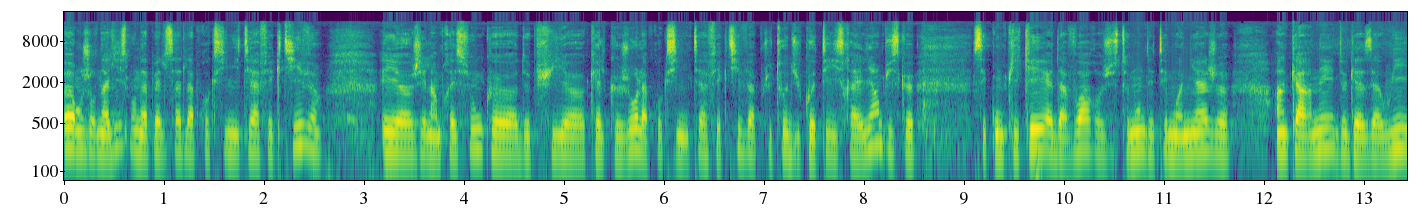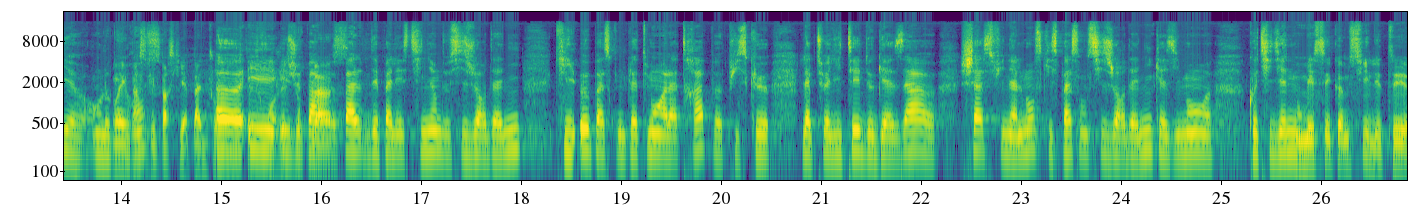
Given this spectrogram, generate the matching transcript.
En journalisme, on appelle ça de la proximité affective. Et j'ai l'impression que depuis quelques jours, la proximité affective va plutôt du côté israélien, puisque c'est compliqué d'avoir justement des témoignages incarnés de Gazaouis euh, en l'occurrence. Oui, parce qu'il n'y a pas de journalistes euh, Et, et je ne parle pas des Palestiniens de Cisjordanie qui, eux, passent complètement à la trappe puisque l'actualité de Gaza euh, chasse finalement ce qui se passe en Cisjordanie quasiment quotidiennement. Mais c'est comme s'il était,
